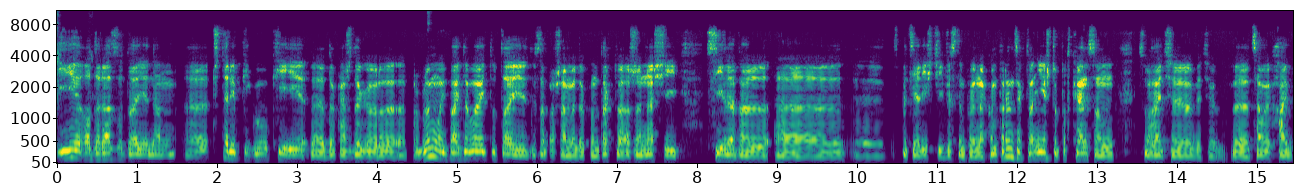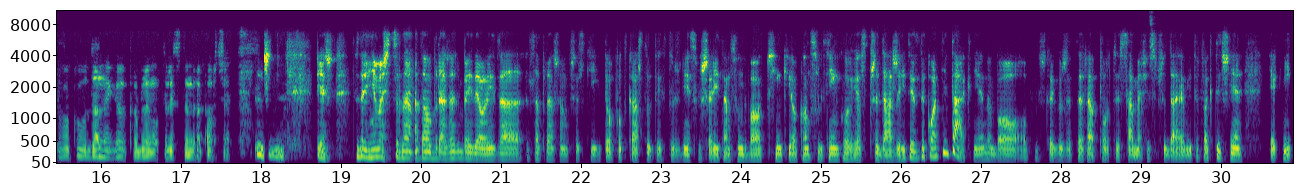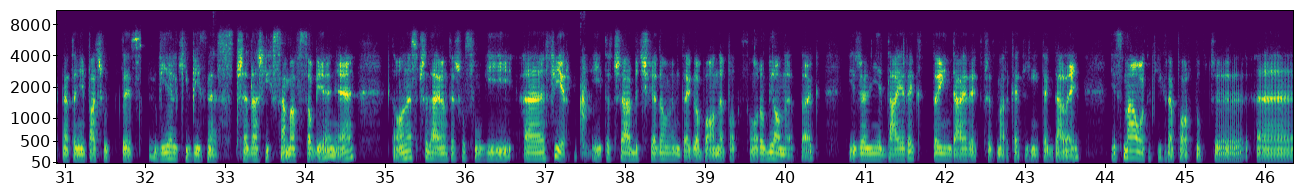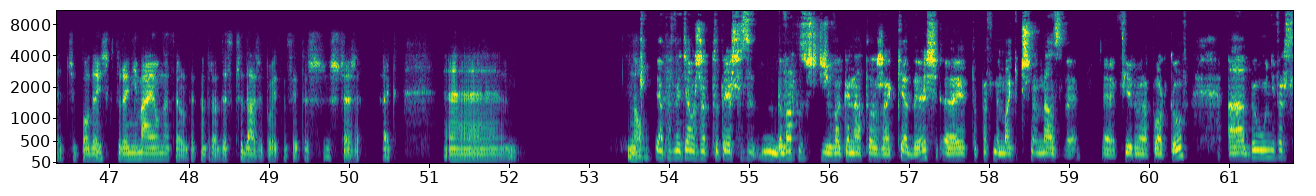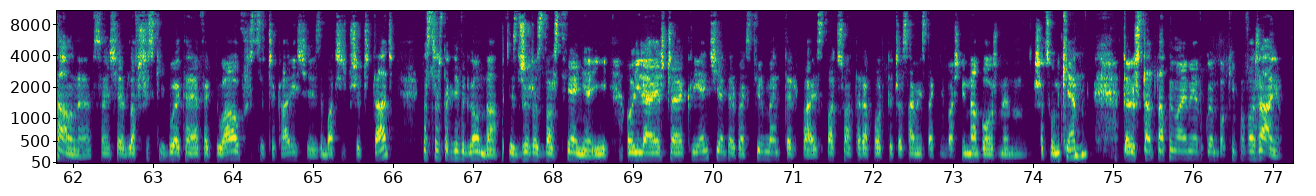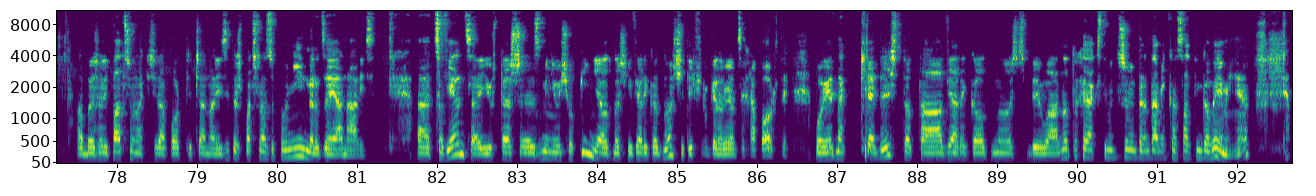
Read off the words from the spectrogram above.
I od razu daje nam e, cztery pigułki e, do każdego problemu. I by the way, tutaj zapraszamy do kontaktu, a że nasi C-level specjaliści występują na konferencjach, to oni jeszcze podkręcą, słuchajcie, wiecie, cały hype wokół danego problemu, który jest w tym raporcie. Wiesz, tutaj nie ma się co na to obrażać. By the way, zapraszam wszystkich do podcastu, tych, którzy nie słyszeli. Tam są dwa odcinki o konsultingu i o sprzedaży i to jest dokładnie tak, nie? No bo oprócz tego, że te raporty same się sprzedają i to faktycznie, jak nikt na to nie patrzył, to jest wielki biznes, sprzedaż ich sama w sobie, nie? To one sprzedają też usługi e, firm i to trzeba być świadomym tego, bo one po to są robione, tak? Jeżeli nie direct, to indirect przez marketing i tak dalej. Jest mało takich raportów czy, e, czy podejść, które nie mają na celu tak naprawdę sprzedaży, powiedzmy sobie też szczerze, tak? E, no. Ja powiedział, że tutaj jeszcze warto zwrócić uwagę na to, że kiedyś to pewne magiczne nazwy E, firm raportów, a były uniwersalne. W sensie dla wszystkich był ten efekt wow, wszyscy czekali, chcieli zobaczyć, przeczytać. Teraz też tak nie wygląda. Jest duże rozwarstwienie i o ile jeszcze klienci enterprise, firmy enterprise patrzą na te raporty czasami z takim właśnie nabożnym szacunkiem, to już startupy mają je w głębokim poważaniu. Albo jeżeli patrzą na jakieś raporty czy analizy, to już patrzą na zupełnie inne rodzaje analiz. E, co więcej, już też e, zmieniły się opinie odnośnie wiarygodności tych firm generujących raporty, bo jednak kiedyś to ta wiarygodność była no trochę jak z tymi dużymi brandami konsultingowymi, nie?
